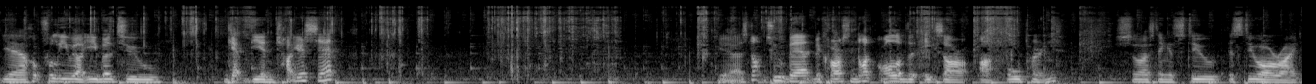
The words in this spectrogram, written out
yeah, hopefully we are able to get the entire set. Yeah, it's not too bad because not all of the eggs are, are opened. So I think it's still it's still alright.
